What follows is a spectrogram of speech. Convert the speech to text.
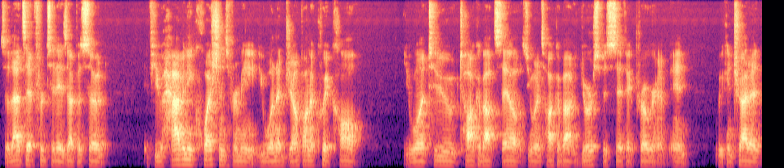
So that's it for today's episode. If you have any questions for me, you want to jump on a quick call, you want to talk about sales, you want to talk about your specific program, and we can try to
